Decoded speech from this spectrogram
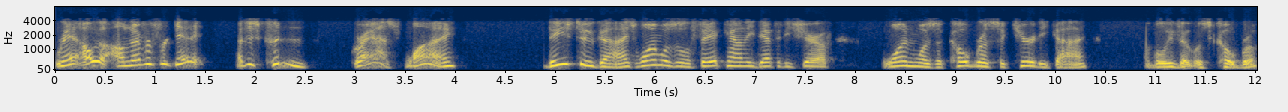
ran. Oh, I'll never forget it. I just couldn't grasp why these two guys, one was a Lafayette County deputy sheriff, one was a Cobra security guy. I believe it was Cobra.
